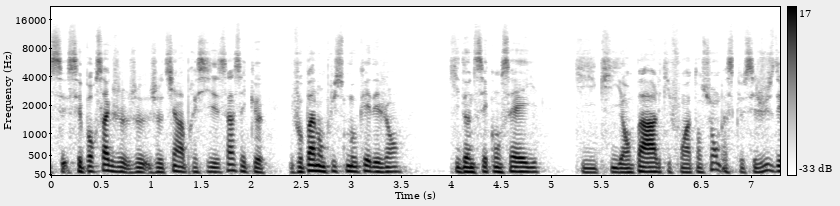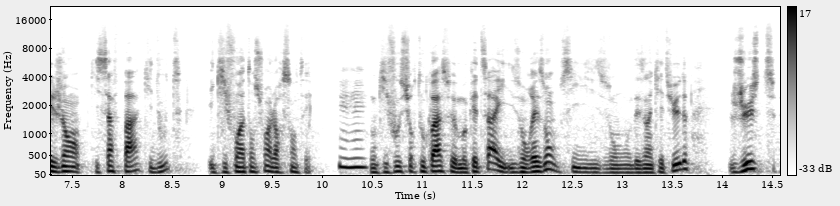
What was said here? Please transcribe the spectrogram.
c'est c'est pour ça que je, je- je tiens à préciser ça, c'est qu'il ne faut pas non plus se moquer des gens qui donnent ces conseils, qui, qui en parlent, qui font attention, parce que c'est juste des gens qui savent pas, qui doutent et qui font attention à leur santé. Mhm. Donc il faut surtout pas se moquer de ça. Ils ont raison s'ils ont des inquiétudes. Juste,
